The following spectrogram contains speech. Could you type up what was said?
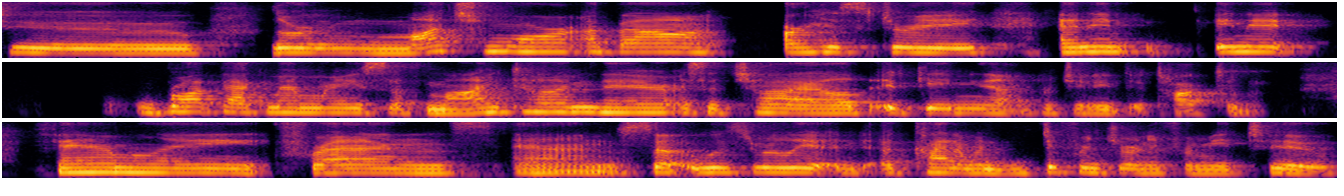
to learn much more about our history and it, and it brought back memories of my time there as a child. It gave me the opportunity to talk to family, friends. And so it was really a, a kind of a different journey for me too,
